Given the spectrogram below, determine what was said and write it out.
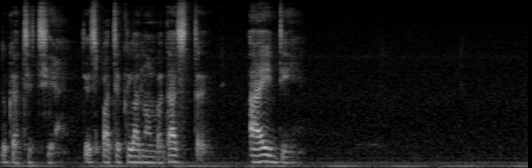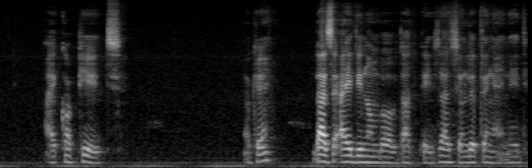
Look at it here. This particular number. That's the ID. I copy it. Okay. That's the ID number of that page. That's the only thing I need.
